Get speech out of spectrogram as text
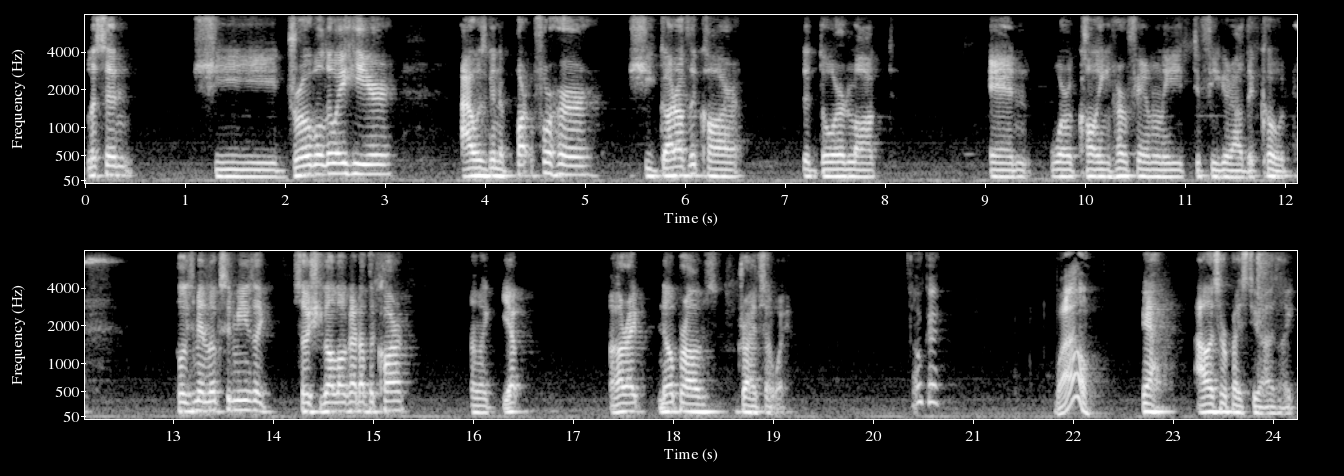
"Listen, she drove all the way here. I was gonna park for her. She got off the car. The door locked, and we're calling her family to figure out the code." Policeman looks at me. He's like, "So she got locked out of the car?" I'm like, "Yep." All right, no problems. Drives away. Okay. Wow. Yeah, I was surprised too. I was like,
